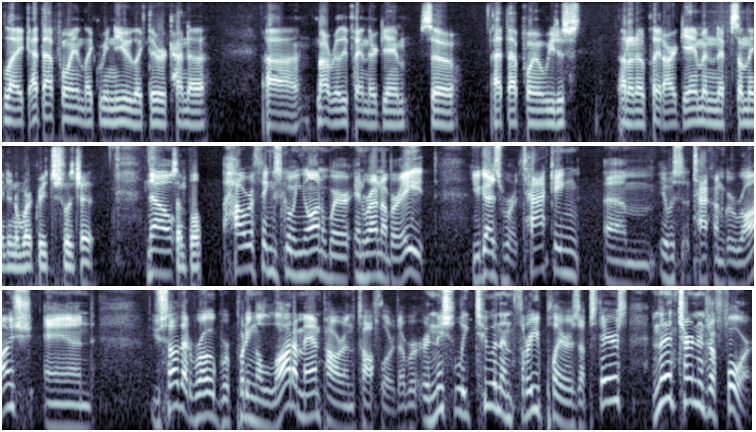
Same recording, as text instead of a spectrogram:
Like at that point, like we knew like they were kind of uh, not really playing their game. So at that point, we just I don't know played our game, and if something didn't work, we just switch it. Now, Simple. how are things going on? Where in round number eight, you guys were attacking. Um, it was attack on garage, and you saw that Rogue were putting a lot of manpower on the top floor. There were initially two and then three players upstairs, and then it turned into four.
